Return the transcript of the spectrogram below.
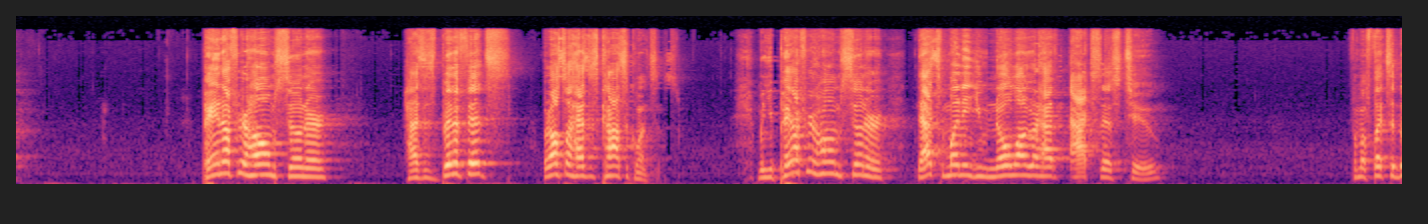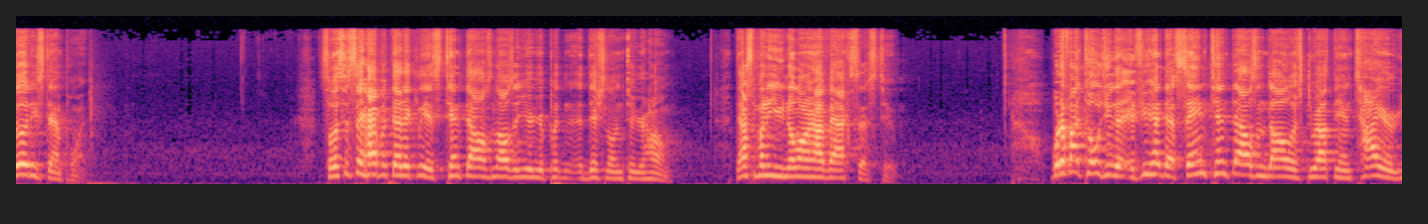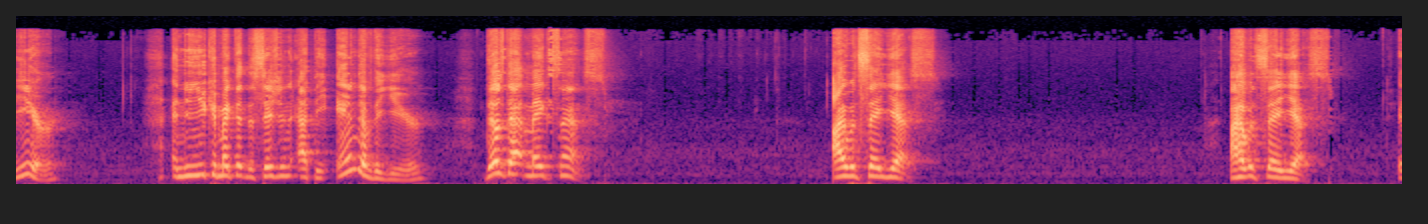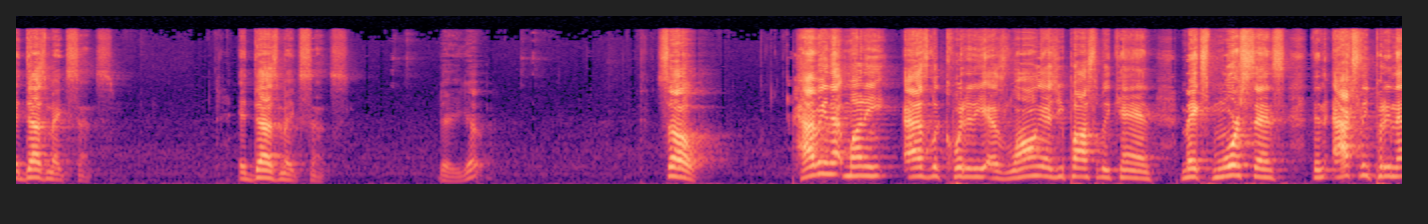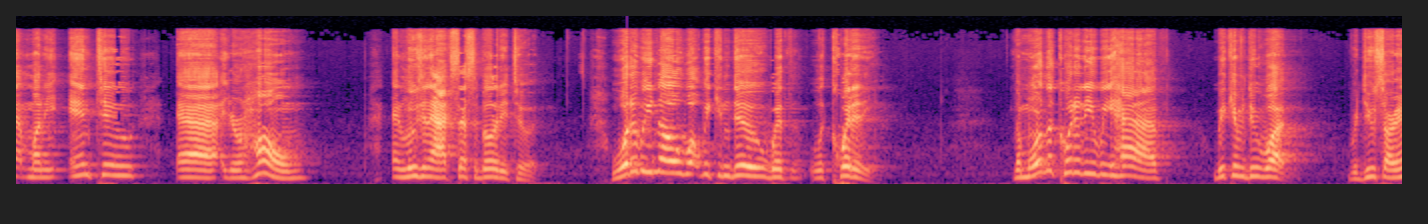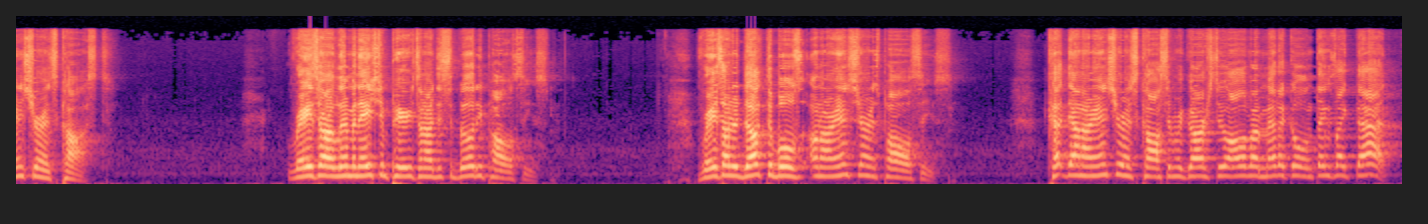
paying off your home sooner has its benefits, but also has its consequences. When you pay off your home sooner, that's money you no longer have access to from a flexibility standpoint. So let's just say hypothetically it's $10,000 a year you're putting additional into your home. That's money you no longer have access to. What if I told you that if you had that same $10,000 throughout the entire year, and then you can make that decision at the end of the year, does that make sense? I would say yes. I would say yes. It does make sense. It does make sense. There you go. So, having that money as liquidity as long as you possibly can makes more sense than actually putting that money into uh, your home and losing accessibility to it. What do we know what we can do with liquidity? The more liquidity we have, we can do what? Reduce our insurance cost. Raise our elimination periods on our disability policies. Raise our deductibles on our insurance policies cut down our insurance costs in regards to all of our medical and things like that.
